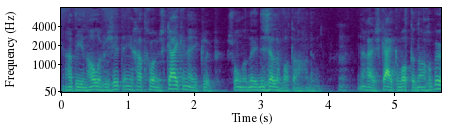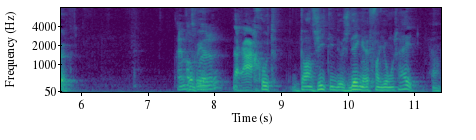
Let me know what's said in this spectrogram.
Dan gaat hij een half uur zitten en je gaat gewoon eens kijken naar je club. Zonder dat je er zelf wat aan gaat doen. Hm. Dan ga je eens kijken wat er dan gebeurt. En wat gebeurde er? Nou ja, goed. Dan ziet hij dus dingen van jongens, hé. Hey, ja,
